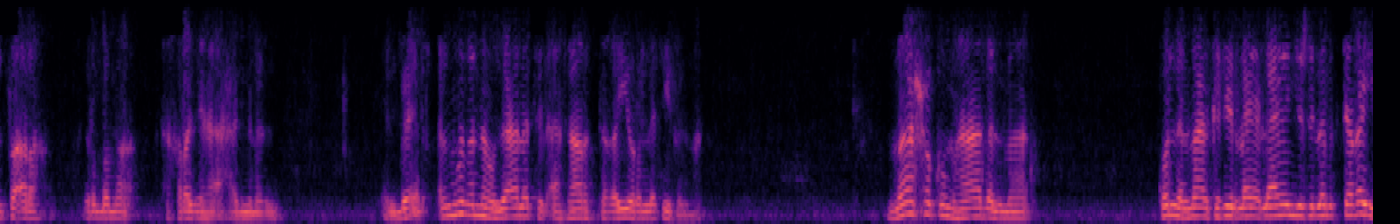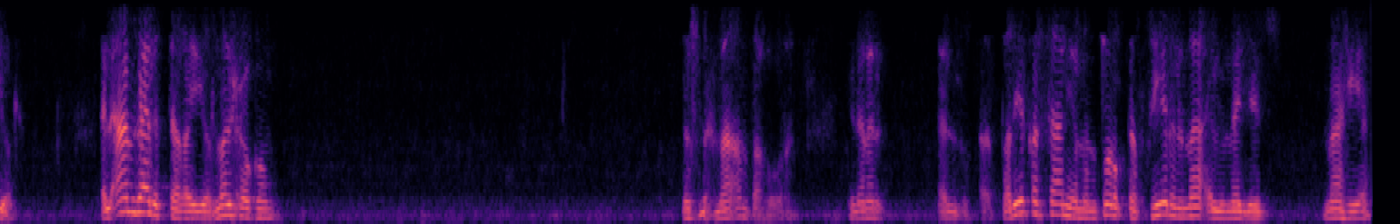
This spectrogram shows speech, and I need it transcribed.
الفأرة ربما أخرجها أحد من البئر. المهم أنه زالت الآثار التغير التي في الماء. ما حكم هذا الماء؟ قلنا الماء الكثير لا ينجس إلا بالتغير. الآن زال التغير ما الحكم؟ يصبح ماء طهورا. إذا الطريقة الثانية من طرق تطهير الماء النجس ما هي؟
